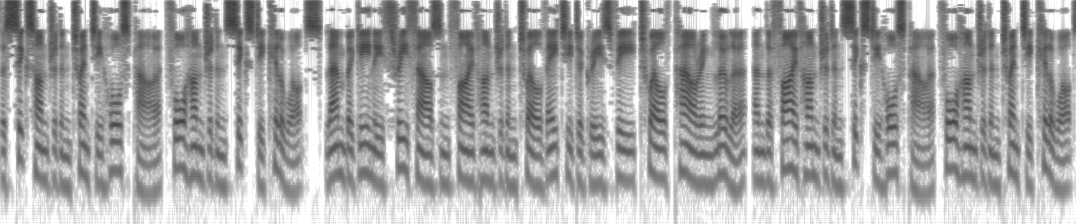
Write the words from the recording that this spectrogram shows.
the 620 horsepower 460 kilowatts Lamborghini 3512 80 degrees V12 powering Lola, and the 500 160 horsepower, 420 kilowatts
